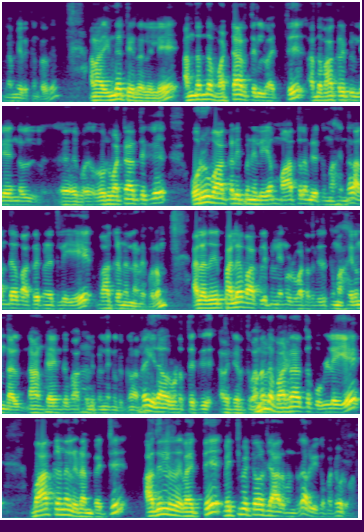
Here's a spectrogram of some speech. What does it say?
நிலைமை இருக்கின்றது. ஆனால் இந்த தேர்தலிலே அந்தந்த வட்டாரத்தில் வைத்து அந்த வாக்களிப்பு நிலையங்கள் ஒரு வட்டாரத்துக்கு ஒரு வாக்களிப்பு நிலையம் மாத்திரம் இருக்குமாக இருந்தால் அந்த வாக்களிப்பு நிலையத்திலேயே வாக்கெண்ணல் நடைபெறும். அல்லது பல வாக்களிப்பு நிலையங்கள் ஒரு வட்டத்தில் இருக்குமாக இருந்தால் நான்கு ஐந்து வாக்களிப்பு நிலையங்கள் இருக்குமாக ஏதாவது ஒரு இடத்துக்கு அவற்றை எடுத்து வந்து அந்த வட்டாரத்துக்கு உள்ளேயே வாக்கெண்ணல் இடம்பெற்று அதில் வைத்து வெற்றி பெற்றவர் யார் என்பது அறிவிக்கப்பட்டு விடுவார்.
